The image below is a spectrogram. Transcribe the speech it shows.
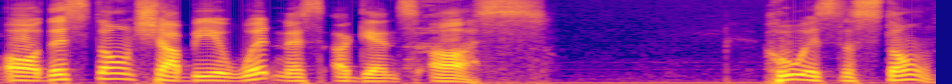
or this stone shall be a witness against us. Who is the stone?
